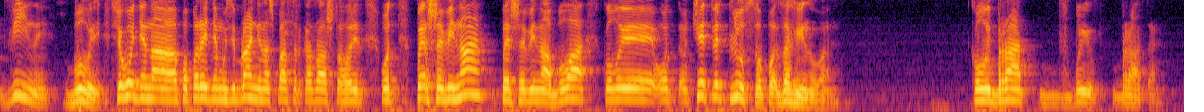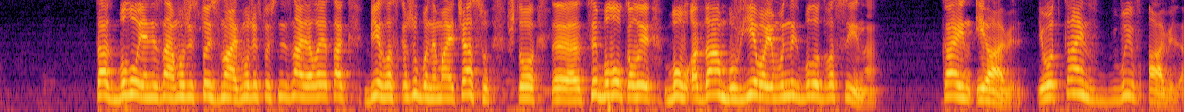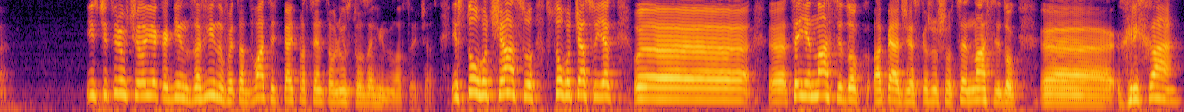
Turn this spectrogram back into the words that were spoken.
війни були. Сьогодні на попередньому зібранні наш пастор казав, що говорить, от перша війна, перша війна була, коли от, от четверть людства загинула. Коли брат вбив брата. Так було, я не знаю, може хтось знає, може хтось не знає, але я так бігло скажу, бо немає часу. Що е, це було, коли був Адам, був Єва, і в них було два сина Каїн і Авіль. І от Каїн вбив Авіля. Із чотирьох чоловік один загинув, це 25% людства загинуло в той час. І з того часу, з того часу, як е, е, це є наслідок, опять же, я скажу, що це наслідок е, гріха,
